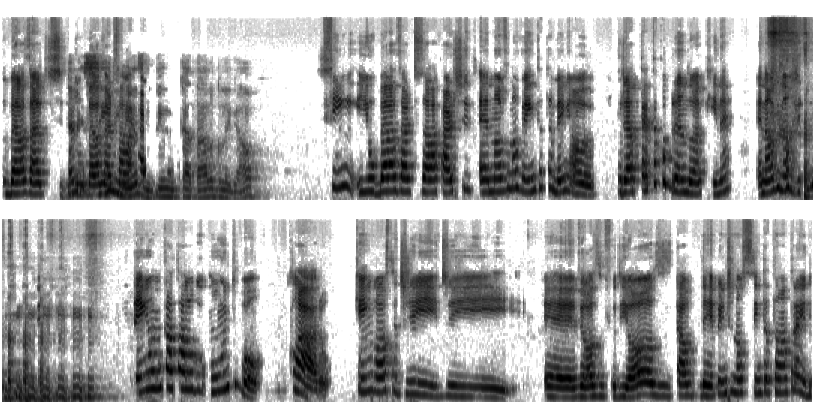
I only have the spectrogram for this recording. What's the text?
do Belas Artes. É do Belas Artes mesmo, tem um catálogo legal. Sim, e o Belas Artes à la carte é 9,90 também, ó. Podia até estar tá cobrando aqui, né? É 9,90. Tem um catálogo muito bom. Claro, quem gosta de, de é, Velozes e Furiosos e tal, de repente não se sinta tão atraído.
